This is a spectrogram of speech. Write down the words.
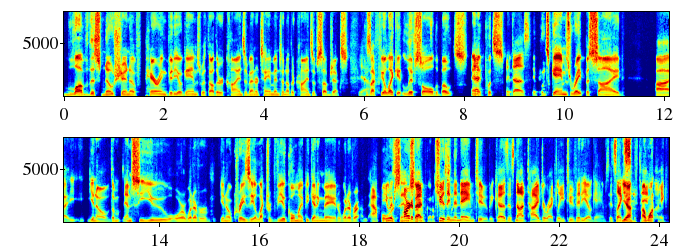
love this notion of pairing video games with other kinds of entertainment and other kinds of subjects because yeah. I feel like it lifts all the boats and yeah, it puts it does it puts games right beside uh you know the MCU or whatever you know crazy electric vehicle might be getting made or whatever Apple or Samsung smart about choosing the name too because it's not tied directly to video games it's like yeah I want like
